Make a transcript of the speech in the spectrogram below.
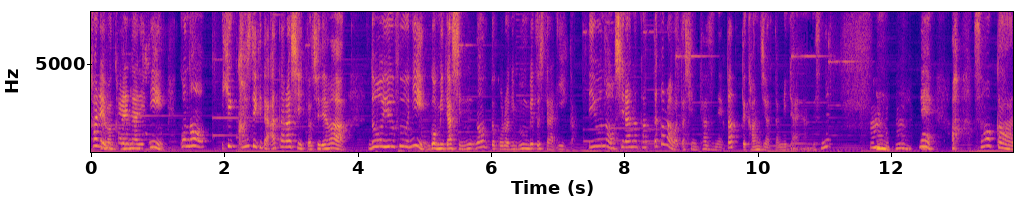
彼は彼なりにこの引っ越してきた新しい土地ではどういうふうにゴミ出しのところに分別したらいいかっていうのを知らなかったから私に尋ねたって感じやったみたいなんですね。うんうん、であそうか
